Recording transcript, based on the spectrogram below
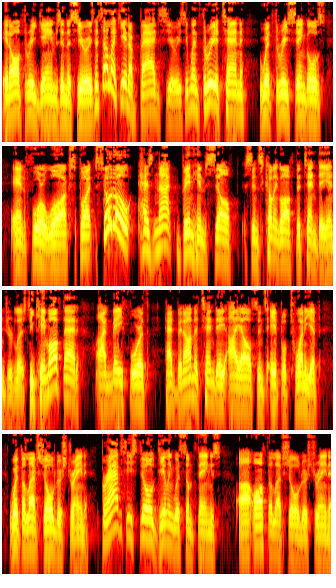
in all three games in the series. It's not like he had a bad series. He went three of 10 with three singles and four walks, but Soto has not been himself since coming off the 10 day injured list. He came off that on May 4th, had been on the 10 day IL since April 20th with the left shoulder strain. Perhaps he's still dealing with some things uh, off the left shoulder strain,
